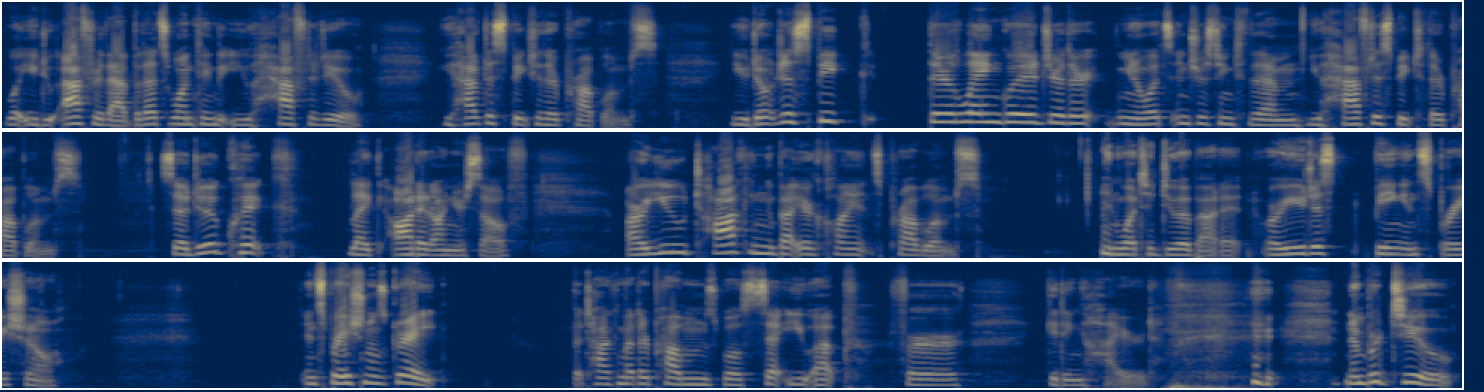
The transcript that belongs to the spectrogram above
what you do after that. But that's one thing that you have to do. You have to speak to their problems. You don't just speak their language or their you know what's interesting to them. You have to speak to their problems. So do a quick like audit on yourself. Are you talking about your client's problems and what to do about it? Or are you just being inspirational? Inspirational is great, but talking about their problems will set you up for getting hired. Number two,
